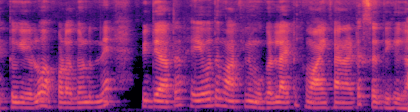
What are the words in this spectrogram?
എത്തുകയുള്ളൂ. അപ്പോൾ അതുകൊണ്ട് തന്നെ വിദ്യാർത്ഥികൾ എഴുപത് മാർക്കിന് മുകളിലായിട്ട് വാങ്ങിക്കാനായിട്ട് ശ്രദ്ധിക്കുക.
